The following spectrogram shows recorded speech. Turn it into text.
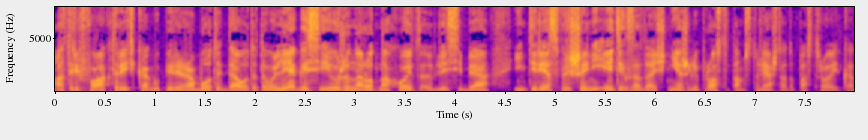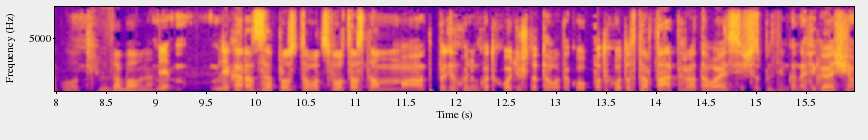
отрефакторить, как бы переработать, да, вот этого легаси, и уже народ находит для себя интерес в решении этих задач, нежели просто там с нуля что-то построить, как вот забавно. Мне, мне кажется, просто вот с возрастом а, потихоньку отходишь от этого такого подхода стартапера. Давай сейчас быстренько нафигачим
